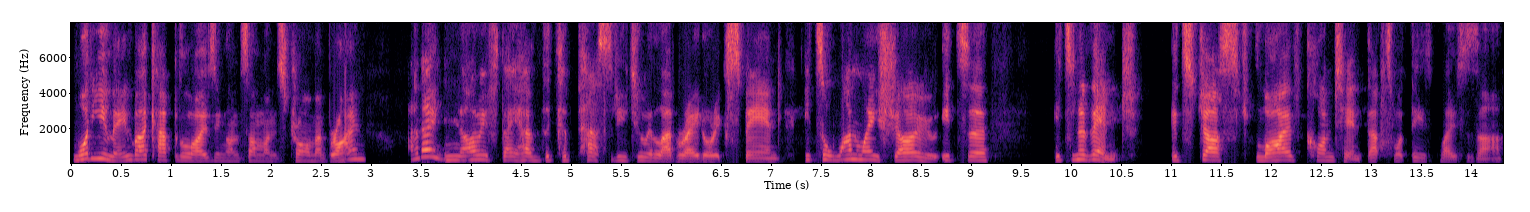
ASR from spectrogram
what do you mean by capitalizing on someone's trauma, Brian? I don't know if they have the capacity to elaborate or expand. It's a one-way show. It's a it's an event. It's just live content. That's what these places are.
